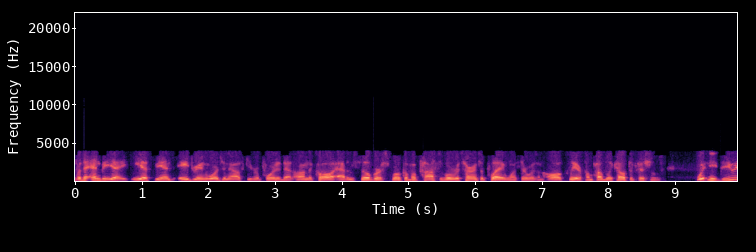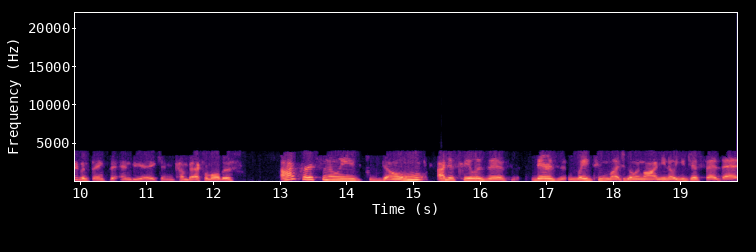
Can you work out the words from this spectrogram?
For the NBA, ESPN's Adrian Wojnarowski reported that on the call, Adam Silver spoke of a possible return to play once there was an all clear from public health officials. Whitney, do you even think the NBA can come back from all this? I personally don't. I just feel as if there's way too much going on. You know, you just said that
